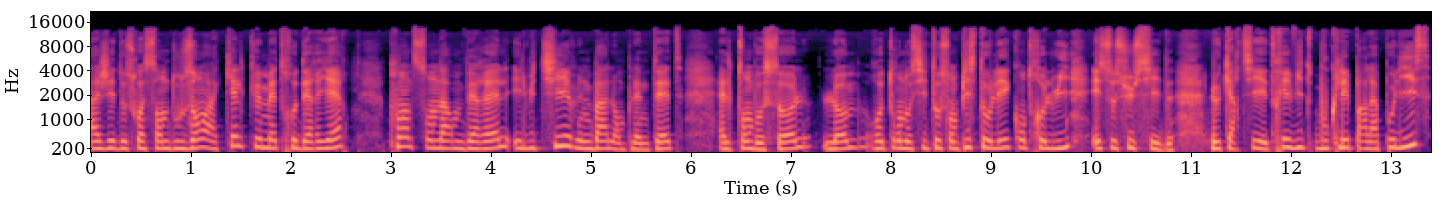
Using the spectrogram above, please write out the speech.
âgé de 72 ans, à quelques mètres derrière, pointe son arme vers elle et lui tire une balle en pleine tête. Elle tombe au sol. L'homme retourne aussitôt son pistolet contre lui et se suicide. Le quartier est très vite bouclé par la police.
